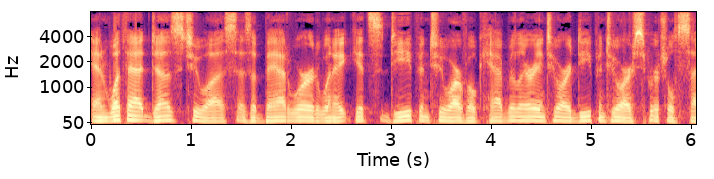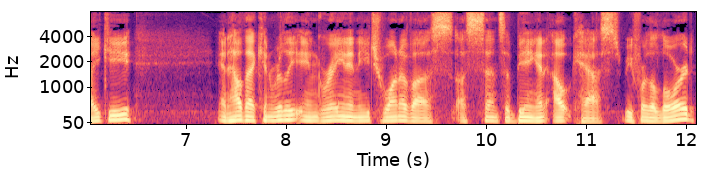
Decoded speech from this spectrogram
and what that does to us as a bad word when it gets deep into our vocabulary, into our deep into our spiritual psyche, and how that can really ingrain in each one of us a sense of being an outcast before the Lord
